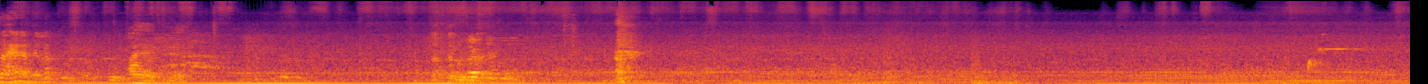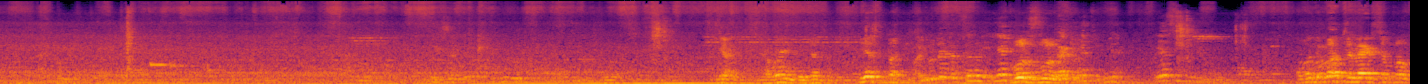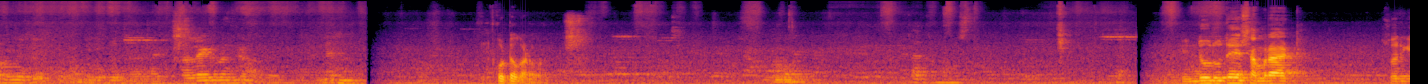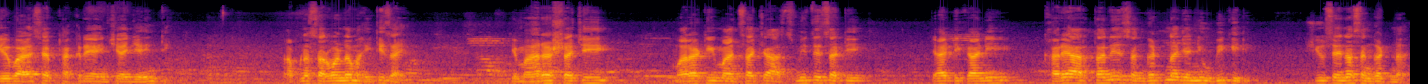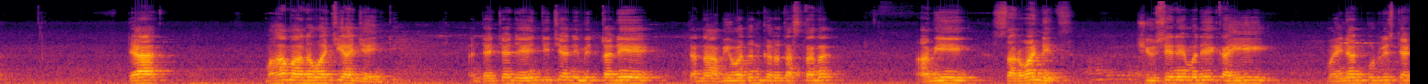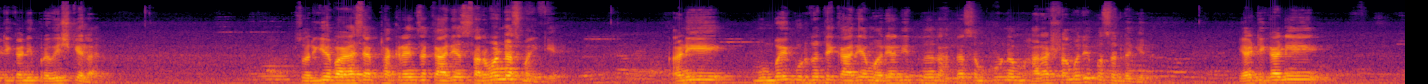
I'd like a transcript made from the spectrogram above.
वर आहे ना त्याला? आहे. बोल बोल. येतो फोटो काढवा हिंदू हृदय सम्राट स्वर्गीय बाळासाहेब ठाकरे यांची आज जयंती. आपणा सर्वांना माहितीच आहे की महाराष्ट्राची मराठी माणसाच्या अस्मितेसाठी त्या ठिकाणी खऱ्या अर्थाने संघटना ज्यांनी उभी केली शिवसेना संघटना त्या महामानवाची आज जयंती. आणि त्यांच्या जयंतीच्या निमित्ताने त्यांना अभिवादन करत असताना आम्ही सर्वांनीच शिवसेनेमध्ये काही महिन्यांपूर्वीच त्या ठिकाणी प्रवेश केला. स्वर्गीय बाळासाहेब ठाकरेंचं कार्य सर्वांनाच माहिती आहे. आणि मुंबईपुरतं ते कार्य मर्यादित न राहता संपूर्ण महाराष्ट्रामध्ये पसरलं गेलं. या ठिकाणी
